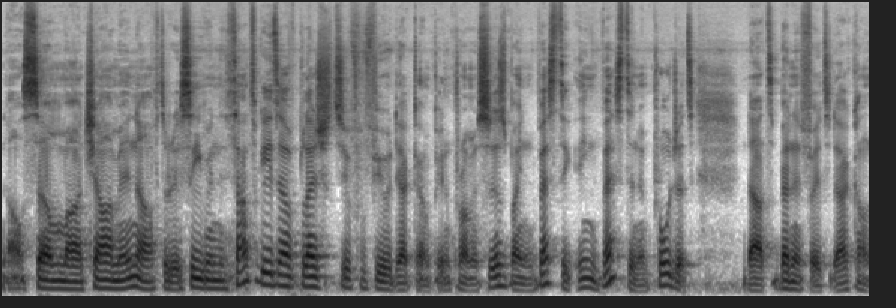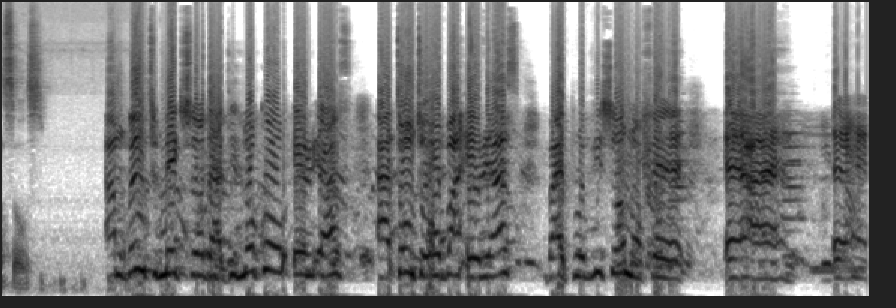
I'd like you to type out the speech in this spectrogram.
Now, some uh, chairmen, after receiving the certificate, have pledged to fulfill their campaign promises by investing, investing in projects that benefit their councils. I'm going to make sure that the local areas are turned to urban areas by provision of uh, uh, uh,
